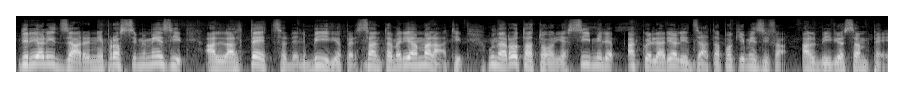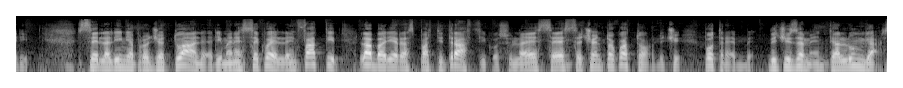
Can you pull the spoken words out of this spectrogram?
di realizzare nei prossimi mesi, all'altezza del bivio per Santa Maria Ammalati, una rotatoria simile a quella realizzata pochi mesi fa al bivio Samperi. Se la linea progettuale rimanesse quella, infatti, la barriera spartitraffico sulla SS 114 potrebbe decisamente allungarsi.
